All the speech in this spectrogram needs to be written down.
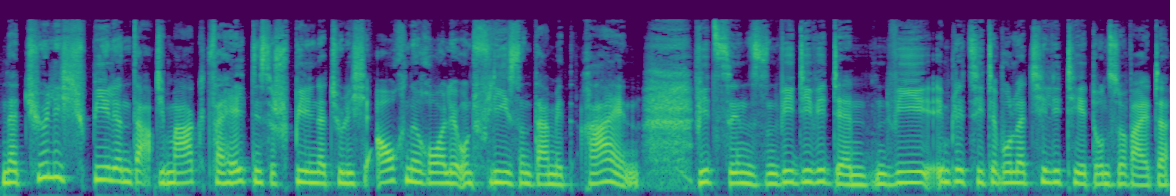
Natürlich spielen da die Marktverhältnisse spielen natürlich auch eine Rolle und fließen damit rein, wie Zinsen, wie Dividenden, wie implizite Volatilität und so weiter.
